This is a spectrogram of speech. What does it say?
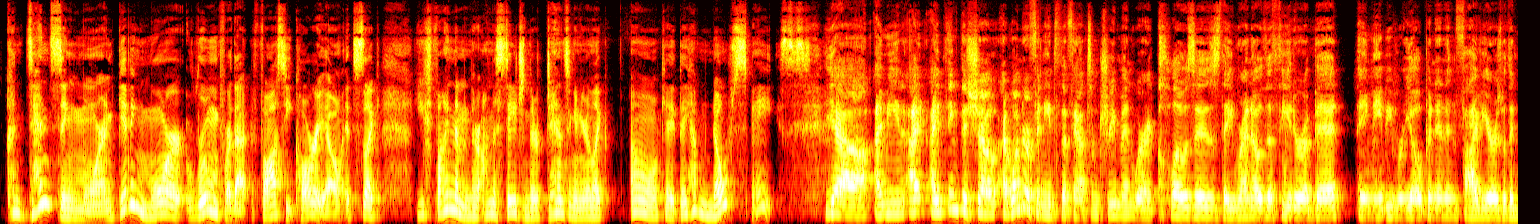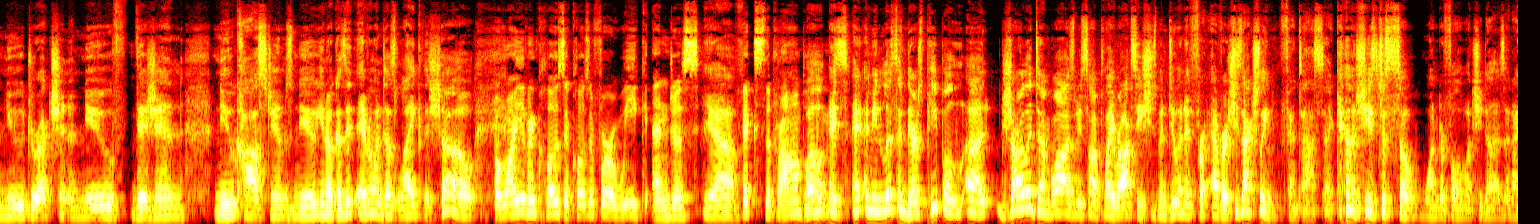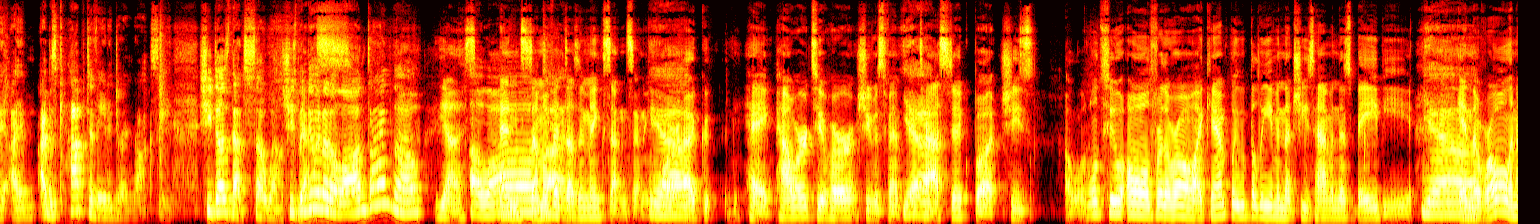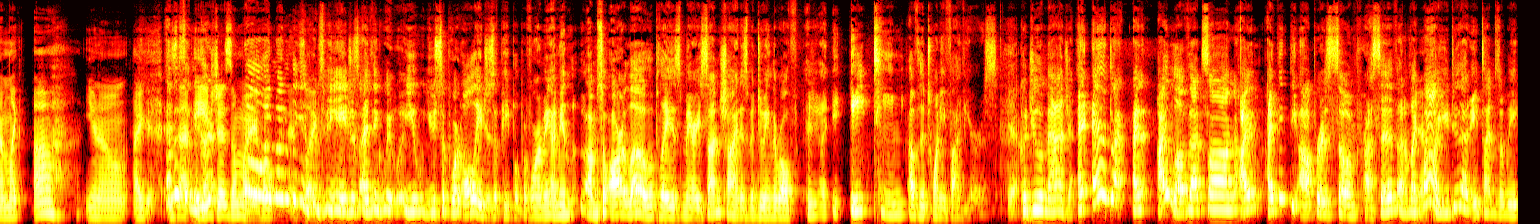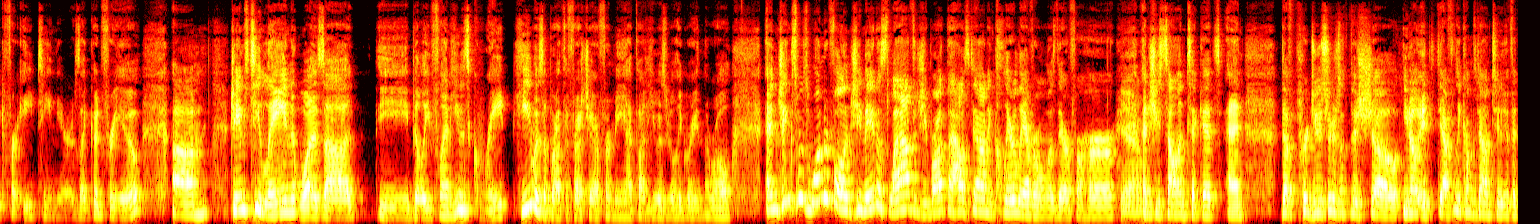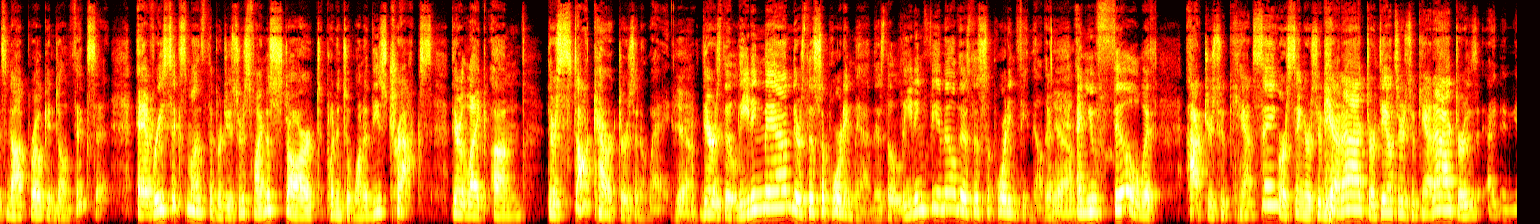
condensing more and giving more room for that Fosse choreo. It's like you find them, they're on the stage and they're dancing, and you're like, oh, okay, they have no space. Yeah, I mean, I, I think the show, I wonder if it needs the Phantom treatment where it closes, they reno the theater a bit, they maybe reopen it in five years with a new direction, a new vision, new costumes, new, you know, because everyone does like the show. But why even close it? Close it for a week and just Yeah. fix the problem. Well, it's. I mean, listen. There's people. Uh, Charlotte D'Amboise, we saw play Roxy. She's been doing it forever. She's actually fantastic. She's just so wonderful at what she does, and I, I, I was captivated during Roxy. She does that so well. She's been doing it a long time though. yes, a long and some of it doesn't make sense anymore. Yeah. I hey, power to her. She was fantastic, but she's a little too old for the role. I can't be believing that she's having this baby Yeah. in the role, and I'm like, oh, you know, I, is that listen, good- ageism? No, I I hope don't think it's like being ages. I think we, you you support all ages of people performing. I mean, um, so R. Lowe, who plays Mary Sunshine, has been doing the role for uh, eighteen of the twenty five years. Yeah. Could you imagine? And, and I, I, love that song. I I think the opera is so impressive, and I'm like, Yeah. wow, you do that eight times a week for eighteen years. Like, good for you. Um, James T. Lane was. Uh, the Billy Flynn. He was great. He was a breath of fresh air for me. I thought he was really great in the role. And Jinkx was wonderful and she made us laugh and she brought the house down and clearly everyone was there for her. Yeah. And she's selling tickets. And the producers of the show, you know, it definitely comes down to if it's not broken, don't fix it. Every six months, the producers find a star to put into one of these tracks. They're like, um, they're stock characters in a way. Yeah. There's the leading man, there's the supporting man. There's the leading female, there's the supporting female. There- Yeah. And you fill with actors who can't sing or singers who can't act or dancers who can't act or uh,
